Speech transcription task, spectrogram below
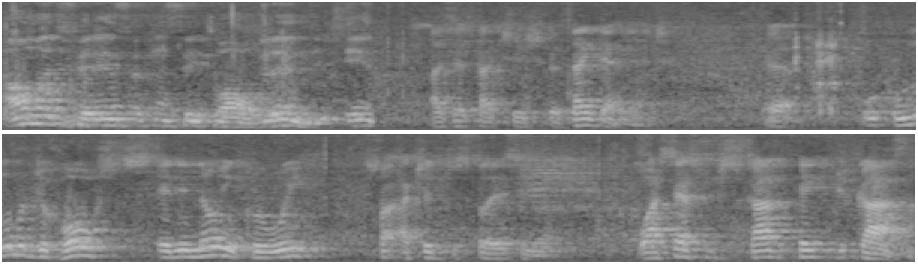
há uma diferença conceitual grande entre as estatísticas da internet. É, o, o, número de hosts ele não inclui, só a título de esclarecimento, o acesso discado feito de casa.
